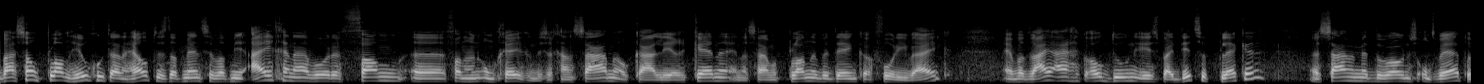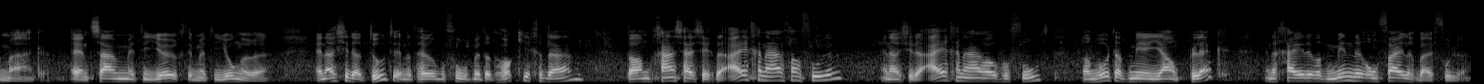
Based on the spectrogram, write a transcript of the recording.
Waar zo'n plan heel goed aan helpt, is dat mensen wat meer eigenaar worden van, uh, van hun omgeving. Dus ze gaan samen elkaar leren kennen en dan samen plannen bedenken voor die wijk. En wat wij eigenlijk ook doen, is bij dit soort plekken uh, samen met bewoners ontwerpen maken. En samen met de jeugd en met de jongeren. En als je dat doet, en dat hebben we bijvoorbeeld met dat hokje gedaan dan gaan zij zich de eigenaar van voelen. En als je de eigenaar over voelt, dan wordt dat meer jouw plek. En dan ga je er wat minder onveilig bij voelen.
